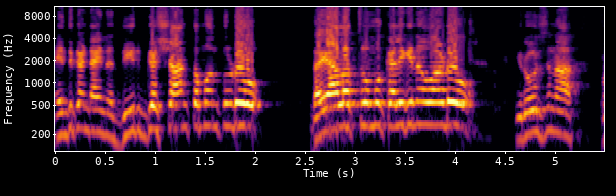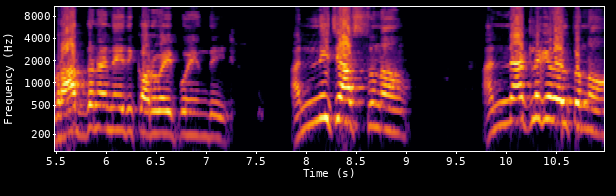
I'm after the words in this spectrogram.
ఎందుకంటే ఆయన దీర్ఘశాంతమంతుడు దయాలత్వము కలిగిన వాడు ఈ రోజున ప్రార్థన అనేది కరువైపోయింది. అన్నీ చేస్తున్నాం అన్నట్లకి వెళ్తున్నాం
